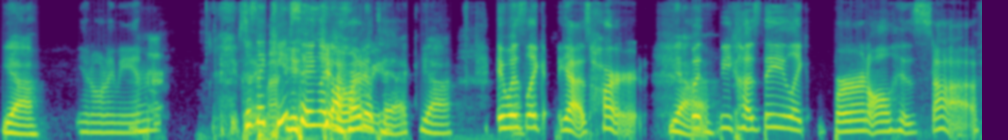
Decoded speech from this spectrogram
yeah. You know what I mean? I keep Because they that. keep saying like You a know what heart I mean? attack. Yeah. It was like yeah, his heart. Yeah. But because they like burn all his stuff.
